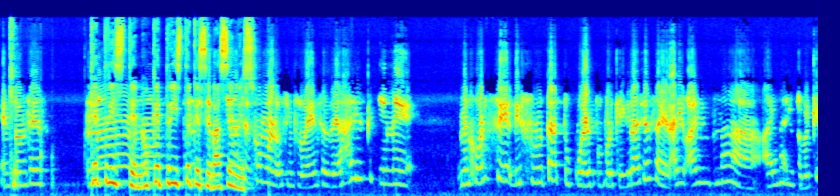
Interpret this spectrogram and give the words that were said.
Entonces... Qué triste, ¿no? Qué triste que se base en eso. como los influencers de, ay, es que tiene, mejor se disfruta tu cuerpo porque gracias a él, hay, hay una, hay una youtuber que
